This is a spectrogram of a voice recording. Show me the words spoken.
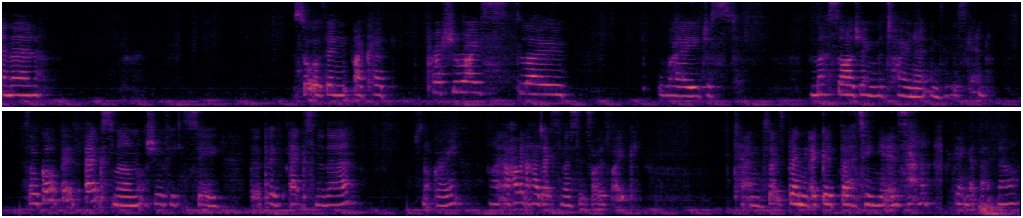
And then sort of in like a pressurized, slow way, just massaging the toner into the skin. So I've got a bit of eczema, I'm not sure if you can see, but a bit of eczema there, which is not great. I, I haven't had eczema since I was like 10, so it's been a good 13 years. I'm getting it back now.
